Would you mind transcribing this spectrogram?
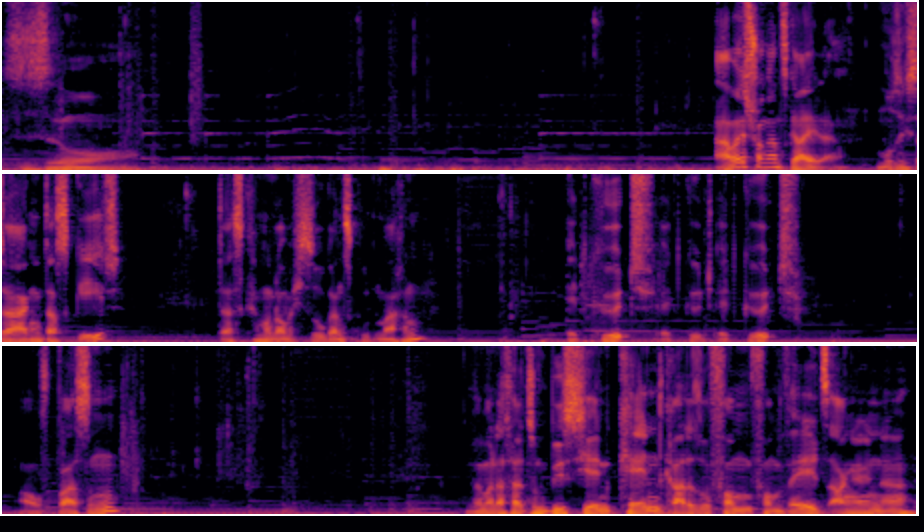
So. Aber ist schon ganz geil. Muss ich sagen, das geht. Das kann man, glaube ich, so ganz gut machen. Et gut, et gut, et gut. Aufpassen. Wenn man das halt so ein bisschen kennt, gerade so vom, vom Welsangeln, ne?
